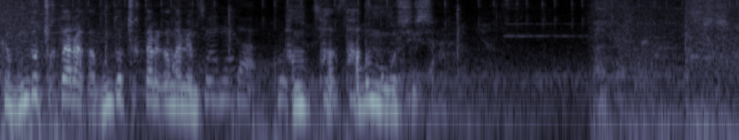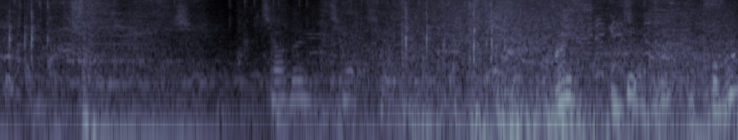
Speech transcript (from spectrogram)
그냥 문도척 따라가. 문도척 따라가면은 제기가 곧 밥, 밥, 밥은 먹을 수 있어. 아니, 이게 저거?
